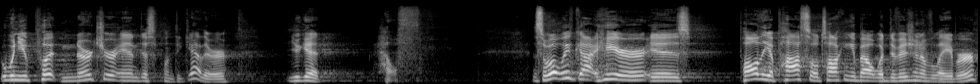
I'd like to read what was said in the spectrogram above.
But when you put nurture and discipline together, you get health. And so, what we've got here is Paul the Apostle talking about what division of labor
